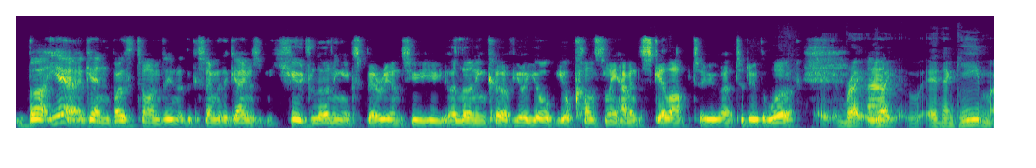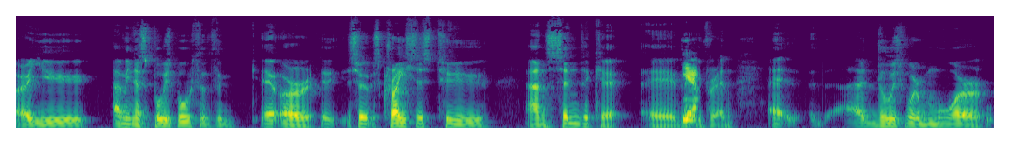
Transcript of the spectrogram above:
but yeah, again, both times you know, the same with the games. Huge learning experience. You, you a learning curve. You're you're you're constantly having to skill up to uh, to do the work. Uh, right, uh, right. In a game, are you? I mean, I suppose both of the or so it was Crysis Two and Syndicate uh, that yeah. you've written. uh, uh, those were more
